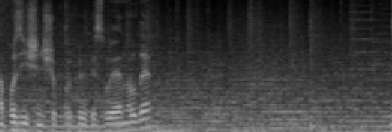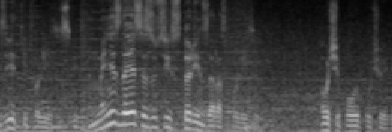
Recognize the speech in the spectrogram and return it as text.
на позішн, щоб прикрити своє НЛД. Звідки полізу? Звідки? Мені здається, з усіх сторін зараз полізуть. Очі повипучують.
